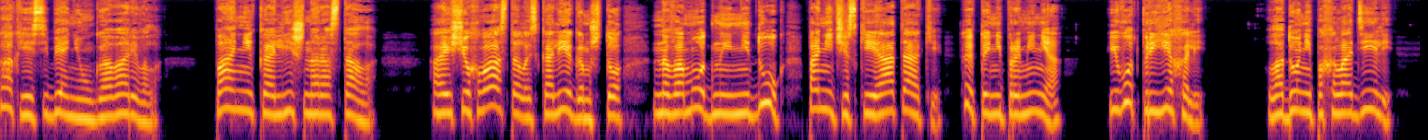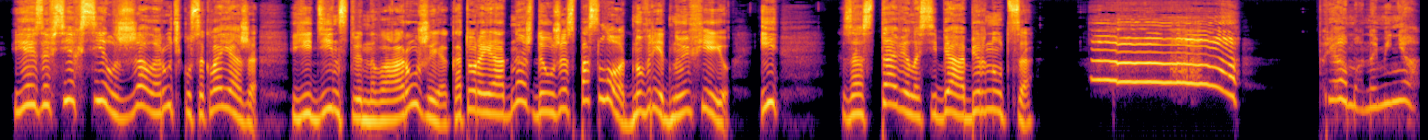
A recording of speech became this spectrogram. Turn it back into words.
Как я себя не уговаривала. Паника лишь нарастала. А еще хвасталась коллегам, что новомодный недуг, панические атаки — это не про меня. И вот приехали. Ладони похолодели, я изо всех сил сжала ручку саквояжа, единственного оружия, которое однажды уже спасло одну вредную фею, и заставила себя обернуться. Прямо на меня,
